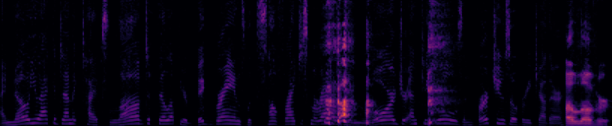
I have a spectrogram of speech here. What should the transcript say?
I know you academic types love to fill up your big brains with self-righteous morality and lord your empty rules and virtues over each other. I love her.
